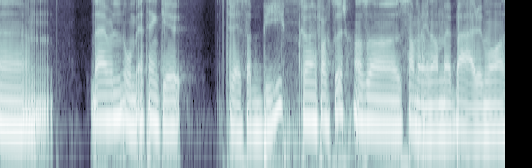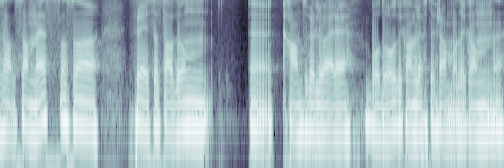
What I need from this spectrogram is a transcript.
ehm, Det er vel noe med Jeg tenker Fredrikstad by kan være en faktor. Altså Sammenligna med Bærum og Sandnes. Altså Fredrikstad stadion eh, kan selvfølgelig være både og. Det kan løfte fram, og det kan eh,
